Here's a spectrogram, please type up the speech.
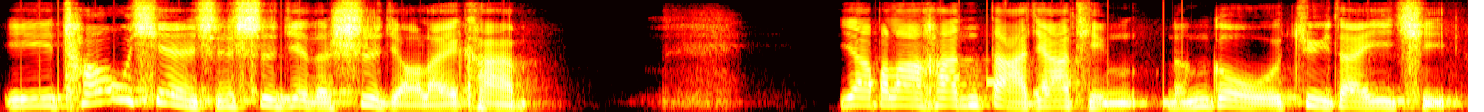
以超现实世界的视角来看，亚伯拉罕大家庭能够聚在一起，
